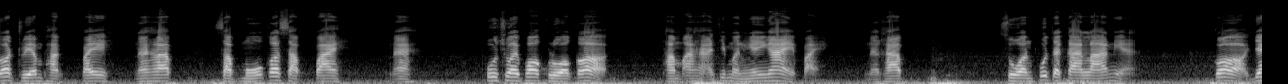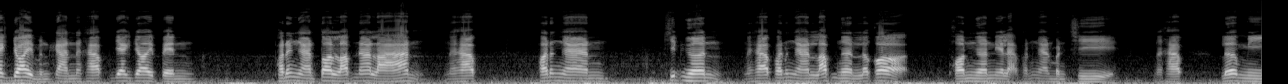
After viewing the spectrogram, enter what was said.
ก็เตรียมผักไปนะครับ สับหมูก็สับไปนะผู้ช่วยพ่อครัวก็ทำอาหารที่มันง่าย ๆไปนะครับ ส่วนผู้จัดการร้านเนี่ย ก็แยกย่อยเหมือนกันนะครับ แยกย่อยเป็นพนักงานต้อนรับหน้าร้านนะครับ พนักงานคิดเงินนะครับ พนักงานรับเงินแล้วก็ทอนเงินเนี่ยแหละพนักงานบัญชีนะครับ เริ่มมี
